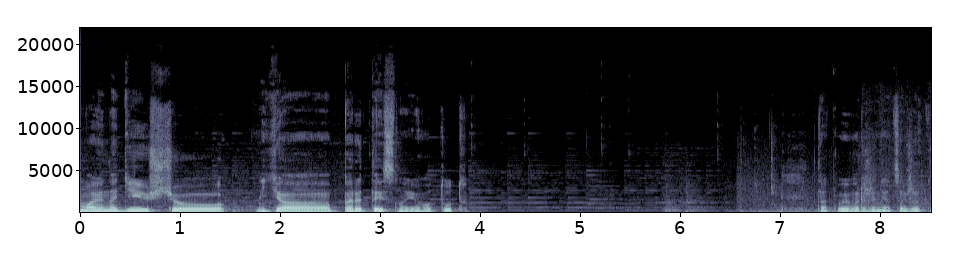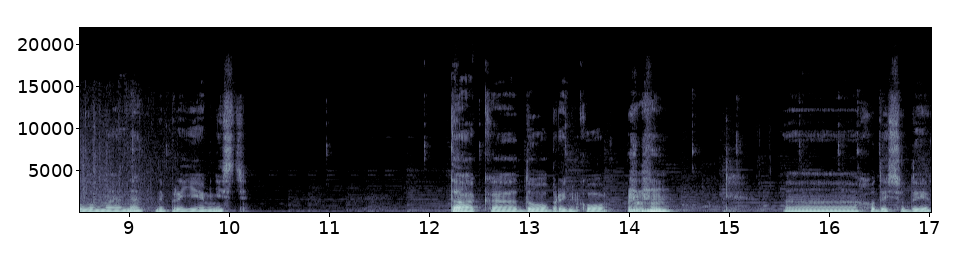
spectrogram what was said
маю надію, що я перетисну його тут. Так, виверження це вже коло мене. Неприємність. Так, е, добренько. Е, Ходи сюди.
